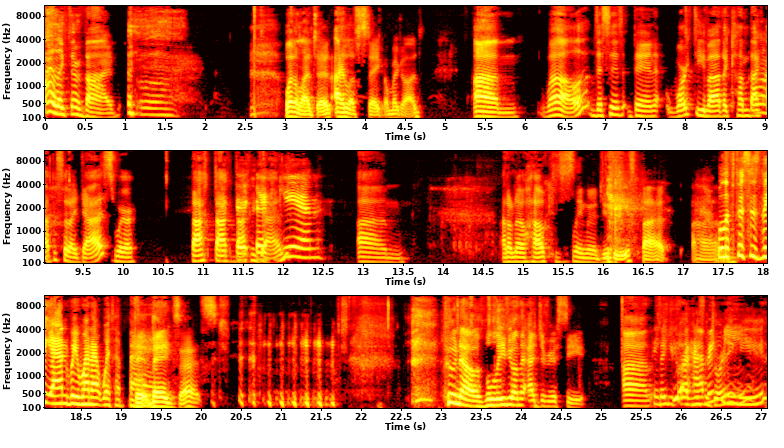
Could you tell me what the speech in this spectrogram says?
I like their vibe. What a legend. I love steak. Oh my god. Um, well, this has been Werk Diva, the comeback Ugh. episode, I guess. We're back, back, back, again. again. Um I don't know how consistently I'm gonna do these, but um, Well, if this is the end, we went out with a bang. they exist. Who knows? We'll leave you on the edge of your seat. Um, Thank thank, you you, for Evie, having joining me. me.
